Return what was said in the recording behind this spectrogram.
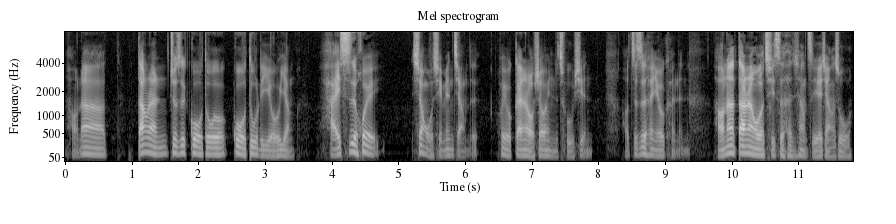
好，那当然就是过多过度的有氧，还是会像我前面讲的，会有干扰效应的出现。好，这是很有可能。好，那当然我其实很想直接讲说，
